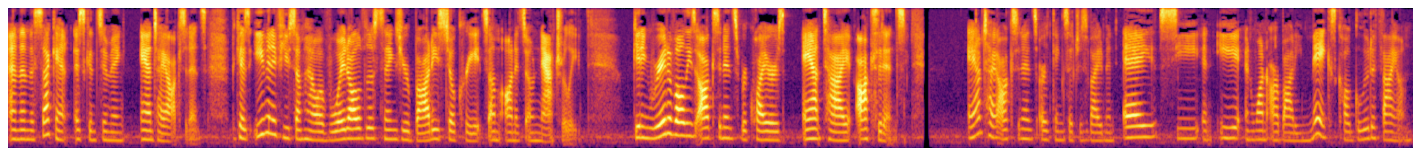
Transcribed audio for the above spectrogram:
And then the second is consuming antioxidants, because even if you somehow avoid all of those things, your body still creates some on its own naturally. Getting rid of all these oxidants requires antioxidants. Antioxidants are things such as vitamin A, C, and E, and one our body makes called glutathione.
